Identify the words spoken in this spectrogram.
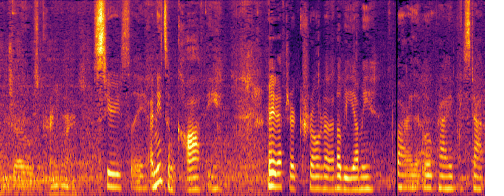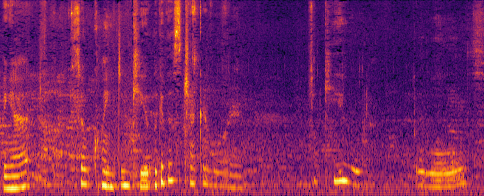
bunch of those creamers. Seriously, I need some coffee. Right after a Corona, that'll be yummy. bar that we'll probably be stopping at. So quaint and cute. Look at this checkerboard. How cute. The wolves.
